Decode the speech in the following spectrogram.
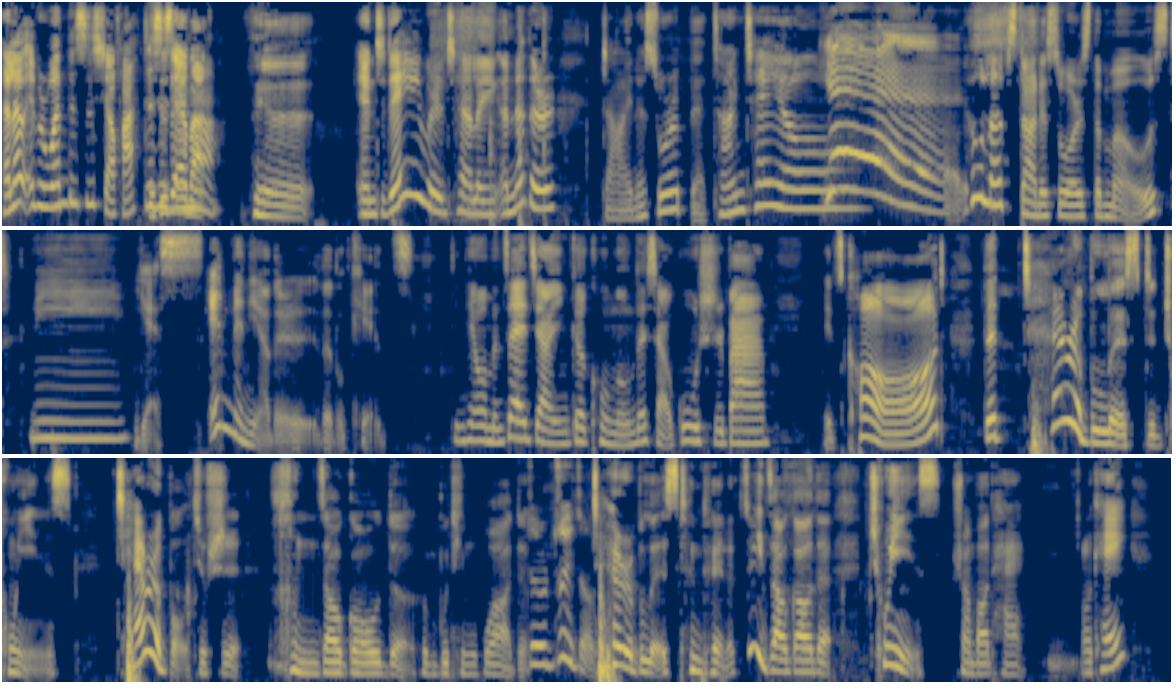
Hello everyone, this is Xiaohua. This is Emma. Uh, and today we're telling another dinosaur bedtime tale. Yes. Who loves dinosaurs the most? me? Yes, and many other little kids. 今天我们再讲一个恐龙的小故事吧。It's called The Terriblest Twins. Terrible 就是 很糟糕的、很不听话的。就是最早的 Terriblest，对了，最糟糕的 twins 双胞胎。Okay,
